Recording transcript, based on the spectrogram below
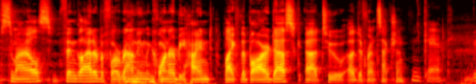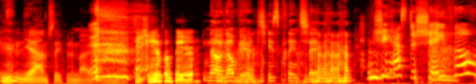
smiles, Finn Glider, before rounding the corner behind like the bar desk uh, to a different section. Okay. yeah, I'm sleeping in my room. Did she have a beard? No, no beard. She's clean shaven. She has to shave though.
